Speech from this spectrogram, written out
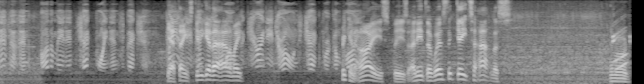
This is an automated checkpoint inspection. Yeah, thanks. Can you get that out of my Security drones check for freaking eyes, please? I need the. Where's the gate to Atlas? Come on.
